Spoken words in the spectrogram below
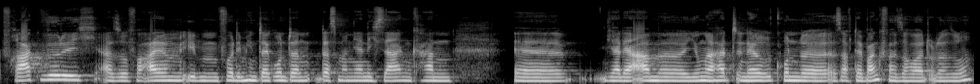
fragwürdig. Also vor allem eben vor dem Hintergrund dann, dass man ja nicht sagen kann, äh, ja, der arme Junge hat in der Rückrunde es auf der Bank versauert oder so.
